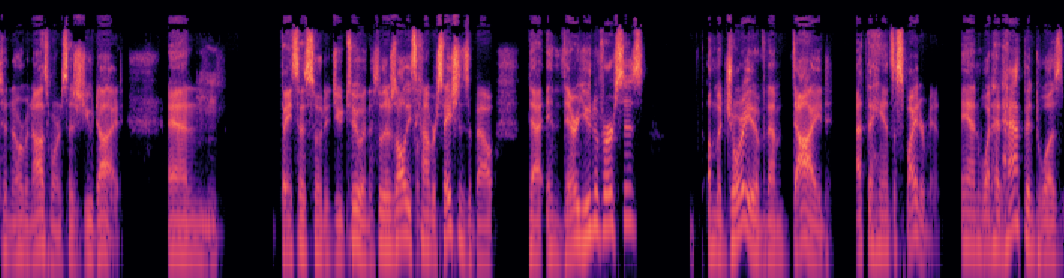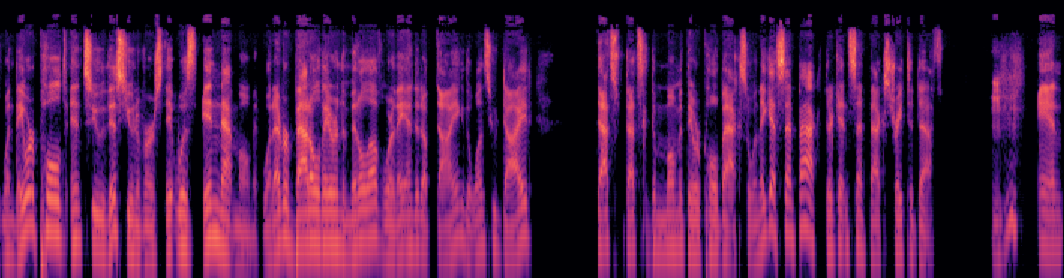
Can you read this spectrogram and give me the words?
to Norman Osborn and says you died, and. Mm-hmm then he says, So did you too. And so there's all these conversations about that in their universes, a majority of them died at the hands of Spider Man. And what had happened was when they were pulled into this universe, it was in that moment, whatever battle they were in the middle of, where they ended up dying, the ones who died, that's that's the moment they were pulled back. So when they get sent back, they're getting sent back straight to death. Mm-hmm. And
